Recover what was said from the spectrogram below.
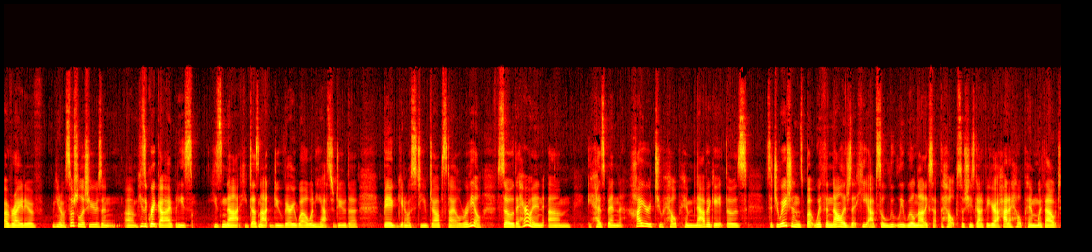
a variety of you know social issues, and um, he's a great guy, but he's he's not he does not do very well when he has to do the big you know Steve Jobs style reveal. So the heroine um, has been hired to help him navigate those situations, but with the knowledge that he absolutely will not accept the help. So she's got to figure out how to help him without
